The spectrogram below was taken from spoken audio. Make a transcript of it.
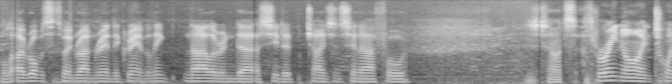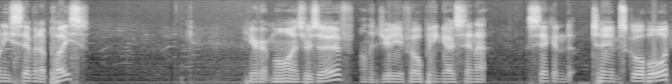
Although Robinson's been running around the ground, I think Naylor and uh, Sid are changing centre half forward. So it's 3 9 27 apiece here at Myers Reserve on the GDFL Bingo Centre second term scoreboard.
